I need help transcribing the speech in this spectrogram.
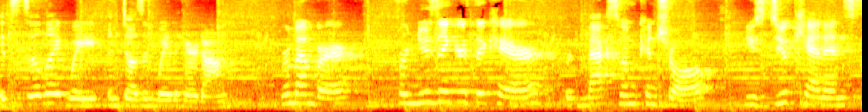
it's still lightweight and doesn't weigh the hair down. Remember, for News Anchor thick hair with maximum control, use Duke Cannon's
